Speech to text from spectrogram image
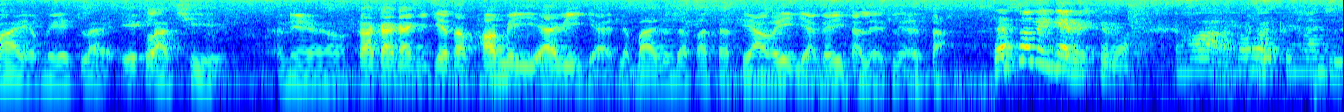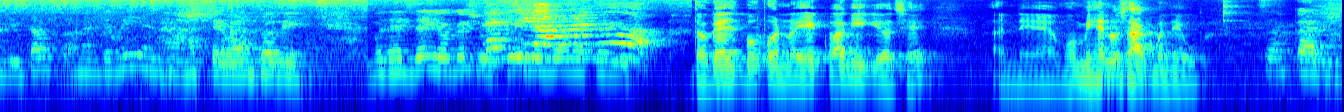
ભાઈ અમે એટલા એકલા છીએ. અને કાકા કાકી કહેતા ફામે એ આવી ગયા. એટલે બા દાદા પાછા ત્યાં વહી ગયા ગઈકાલે એટલે હતા. જશો ને ક્યારે કરવા હા હવારથી સાંજ સુધી ચાલતો અને તે હા તે વાંધો નહીં. બધા જય યોગેશ્વર જય કરી તો ગાઈઝ બપોરનો એક વાગી ગયો છે અને મમ્મી હેનું શાક બનાવ્યું? સરકારી.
